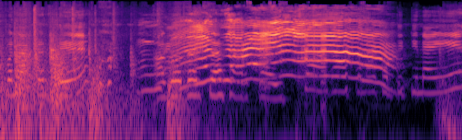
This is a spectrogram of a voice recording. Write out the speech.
आगाऊपणा करते अगोदरच्या सारखा की नाही?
